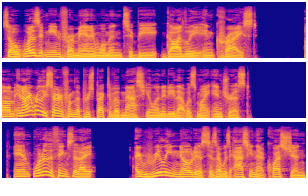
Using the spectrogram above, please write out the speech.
So, what does it mean for a man and woman to be godly in Christ? Um, and I really started from the perspective of masculinity. That was my interest. And one of the things that I, I really noticed as I was asking that question,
